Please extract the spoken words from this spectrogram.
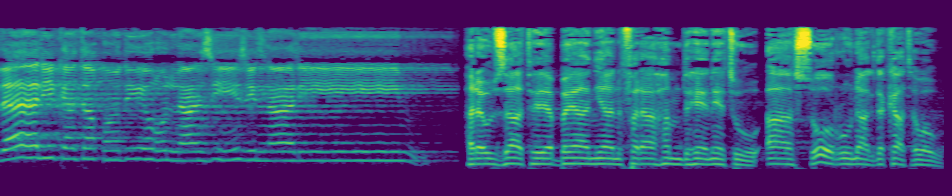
ذلك تقدير العزيز العليم. هەرەوزاتەیە بەیانیان فراهەم دەهێنێت و ئاسۆ ڕووناک دەکاتەوە و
